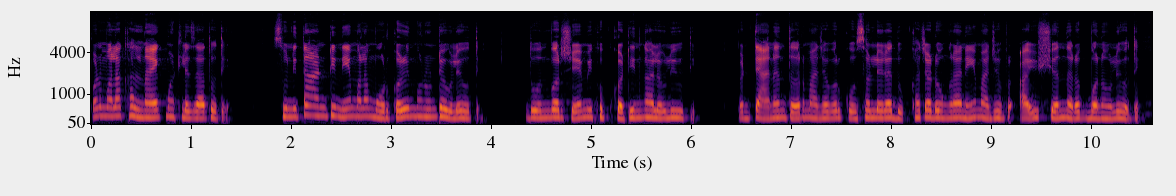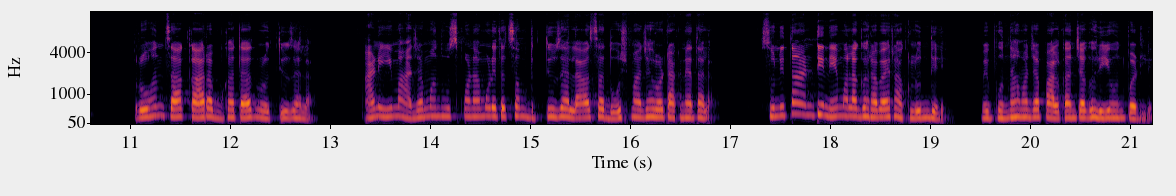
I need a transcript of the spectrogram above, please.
पण मला खलनायक म्हटले जात होते. सुनीता आंटीने मला मोरकळीन म्हणून ठेवले होते. दोन वर्षे मी खूप कठीण घालवली होती. पण त्यानंतर माझ्यावर कोसळलेल्या दुःखाच्या डोंगराने माझे आयुष्य नरक बनवले होते. रोहनचा कार अपघातात मृत्यू झाला आणि माझ्या मनहुसपणामुळे त्याचा मृत्यू झाला असा दोष माझ्यावर टाकण्यात आला. सुनीता आंटीने मला घराबाहेर हाकलून दिले. मी पुन्हा माझ्या पालकांच्या घरी येऊन पडले.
